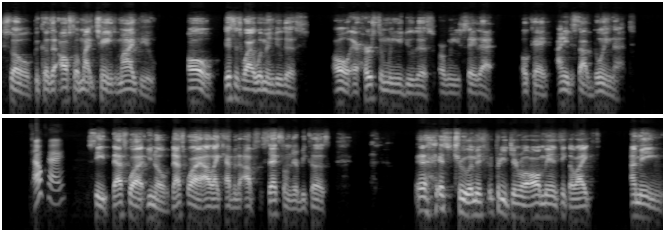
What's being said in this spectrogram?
So, because it also might change my view. Oh, this is why women do this. Oh, it hurts them when you do this or when you say that. Okay, I need to stop doing that. Okay. See, that's why, you know, that's why I like having the opposite sex on there because eh, it's true. I mean, it's pretty general. All men think alike. I mean,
